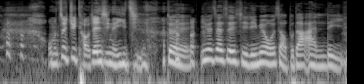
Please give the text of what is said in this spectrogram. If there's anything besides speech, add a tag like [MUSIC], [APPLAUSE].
[LAUGHS] 我们最具挑战性的一集。对，因为在这一集里面我找不到案例。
